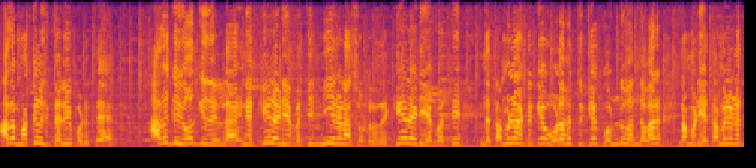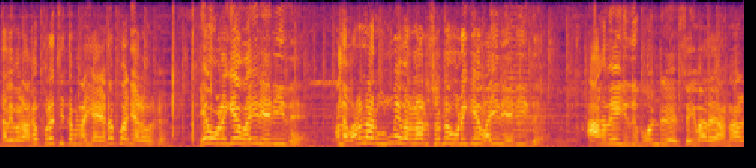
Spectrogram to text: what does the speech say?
அதை மக்களுக்கு தெளிவுபடுத்து அதுக்கு யோக்கியது இல்லை இன்னும் கீழடியை பற்றி நீ என்னடா சொல்கிறது கீழடியை பற்றி இந்த தமிழ்நாட்டுக்கே உலகத்துக்கே கொண்டு வந்தவர் நம்முடைய தமிழின தலைவராக புரட்சி தமிழ் ஐயா எடப்பாடியார் அவர்கள். ஏன் உனக்கு ஏன் வயிறு எரியுது? அந்த வரலாறு உண்மை வரலாறு சொன்னால் உனக்கு ஏன் வயிறு எரியுது? ஆகவே இது போன்று செய்வார் ஆனால்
